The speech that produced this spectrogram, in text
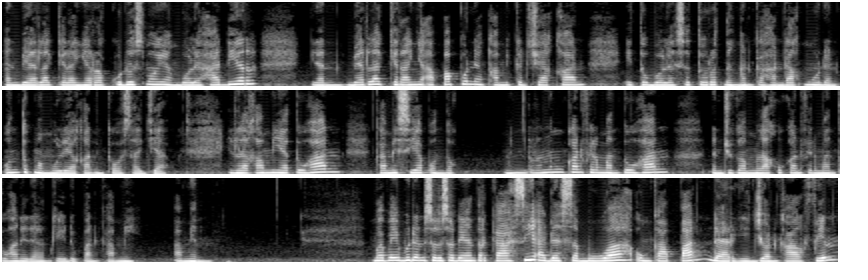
dan biarlah kiranya roh kudus-Mu yang boleh hadir, dan biarlah kiranya apa pun yang kami kerjakan itu boleh seturut dengan kehendak-Mu dan untuk memuliakan Engkau saja. Inilah kami ya Tuhan, kami siap untuk merenungkan firman Tuhan dan juga melakukan firman Tuhan di dalam kehidupan kami. Amin. Bapak, Ibu, dan saudara-saudara yang terkasih, ada sebuah ungkapan dari John Calvin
